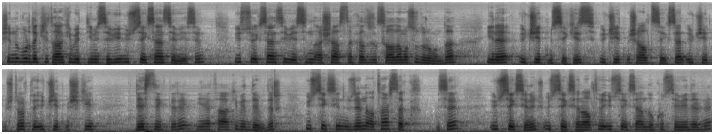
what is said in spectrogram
Şimdi buradaki takip ettiğimiz seviye 380 seviyesi. 380 seviyesinin aşağısına kalıcılık sağlaması durumunda yine 378, 376.80, 374 ve 372 destekleri yine takip edilebilir. 380'in üzerine atarsak ise 383, 386 ve 389 seviyelerini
